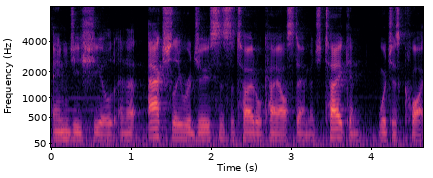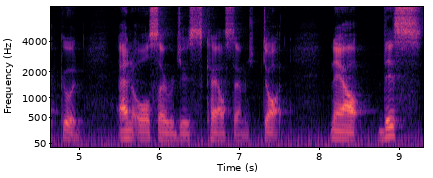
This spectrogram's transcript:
energy shield and it actually reduces the total chaos damage taken, which is quite good, and also reduces chaos damage dot. Now, this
